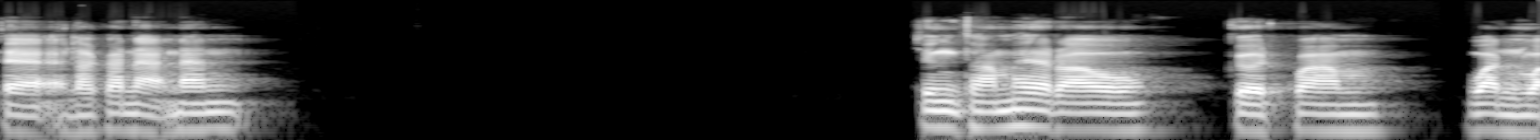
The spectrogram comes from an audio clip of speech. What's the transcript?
แต่ละขณะนั้น จึงทำให้เราเกิดความวันไหว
